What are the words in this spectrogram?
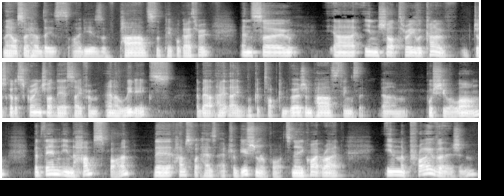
They also have these ideas of paths that people go through. And so uh, in shot three, we've kind of just got a screenshot there, say from analytics, about how they look at top conversion paths, things that um, push you along. But then in HubSpot, the HubSpot has attribution reports. Now you're quite right. In the pro version,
